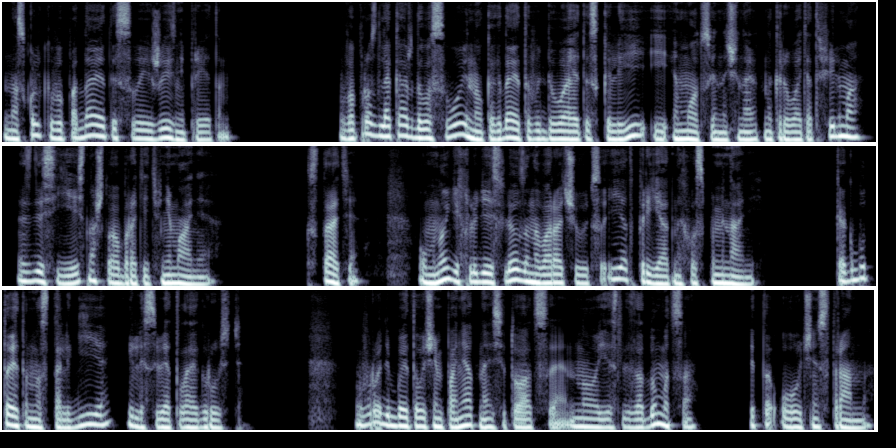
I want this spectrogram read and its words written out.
Насколько выпадает из своей жизни при этом? Вопрос для каждого свой, но когда это выбивает из колеи и эмоции начинают накрывать от фильма, здесь есть на что обратить внимание. Кстати, у многих людей слезы наворачиваются и от приятных воспоминаний как будто это ностальгия или светлая грусть. Вроде бы это очень понятная ситуация, но если задуматься, это очень странно.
